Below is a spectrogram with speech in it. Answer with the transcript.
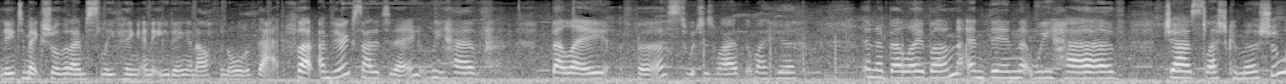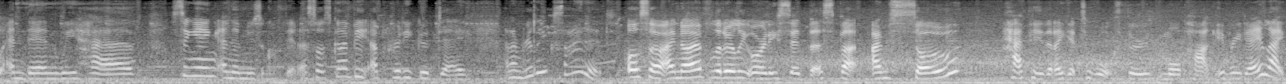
need to make sure that I'm sleeping and eating enough and all of that. But I'm very excited today. We have ballet first, which is why I've got my hair in a ballet bun, and then we have jazz slash commercial, and then we have singing and then musical theatre. So it's to be a pretty good day, and I'm really excited. Also, I know I've literally already said this, but I'm so happy that I get to walk through Moore Park every day. Like,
